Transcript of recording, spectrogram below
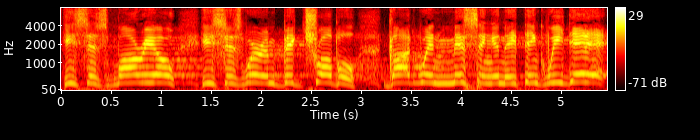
He says, Mario, he says, We're in big trouble. God went missing and they think we did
